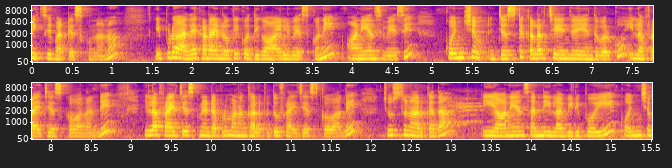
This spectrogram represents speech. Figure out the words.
మిక్సీ పట్టేసుకున్నాను. ఇప్పుడు అదే కడాయిలోకి కొద్దిగా ఆయిల్ వేసుకొని ఆనియన్స్ వేసి కొంచెం జస్ట్ కలర్ చేంజ్ అయ్యేంత వరకు ఇలా ఫ్రై చేసుకోవాలండి. ఇలా ఫ్రై చేసుకునేటప్పుడు మనం కలుపుతూ ఫ్రై చేసుకోవాలి. చూస్తున్నారు కదా? ఈ ఆనియన్స్ అన్నీ ఇలా విడిపోయి కొంచెం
